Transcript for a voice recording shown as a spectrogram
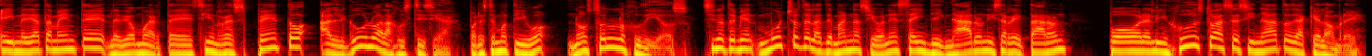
e inmediatamente le dio muerte sin respeto alguno a la justicia. Por este motivo, no solo los judíos, sino también muchos de las demás naciones se indignaron y se irritaron por el injusto asesinato de aquel hombre.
